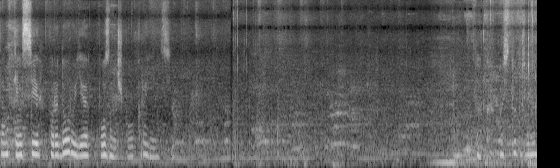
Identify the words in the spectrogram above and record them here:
Там в кінці коридору є позначка українці. Так, ось тут були.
